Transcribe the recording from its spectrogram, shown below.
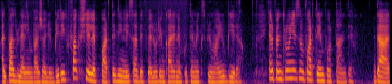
al patrulea limbaj al iubirii, fac și ele parte din lista de feluri în care ne putem exprima iubirea. Iar pentru unii sunt foarte importante. Dar,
